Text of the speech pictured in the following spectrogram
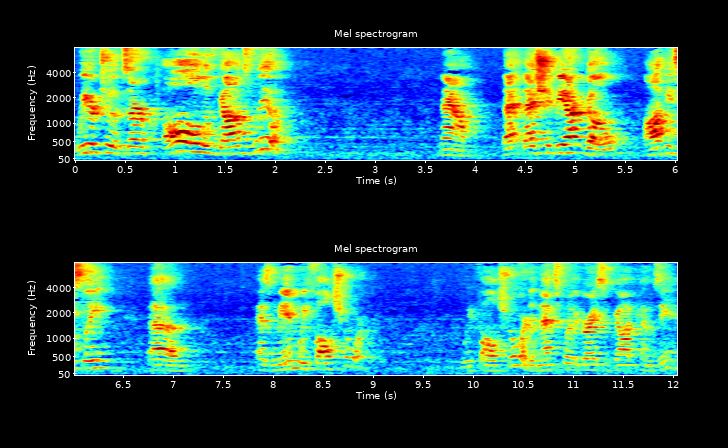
We are to observe all of God's will. Now, that, that should be our goal. Obviously, um, as men, we fall short. We fall short, and that's where the grace of God comes in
